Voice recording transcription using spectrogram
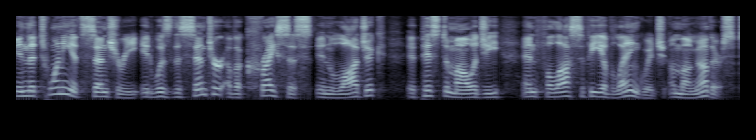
In the 20th century, it was the center of a crisis in logic, epistemology, and philosophy of language, among others,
